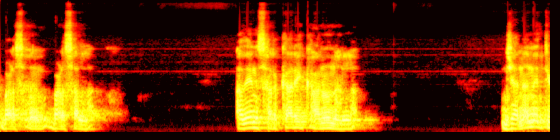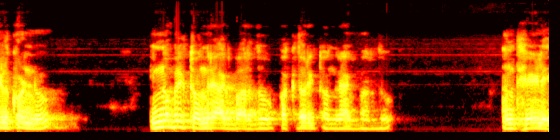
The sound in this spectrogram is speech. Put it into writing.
ಬಳಸ, ಬಳಸಲ್ಲ. ಅದೇನು ಸರ್ಕಾರಿ ಕಾನೂನಲ್ಲ. ಜನನೇ ತಿಳ್ಕೊಂಡು ಇನ್ನೊಬ್ರಿಗೆ ತೊಂದರೆ ಆಗಬಾರ್ದು, ಪಕ್ಕದವ್ರಿಗೆ ತೊಂದರೆ ಆಗಬಾರ್ದು ಅಂತ ಹೇಳಿ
